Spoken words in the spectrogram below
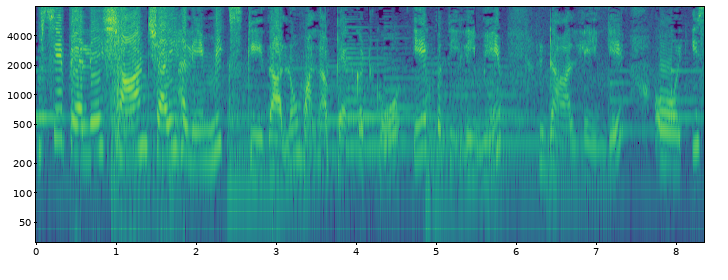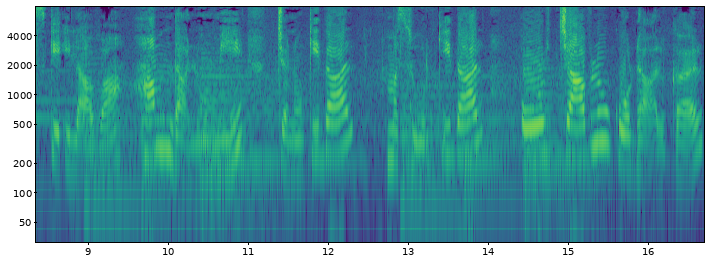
उससे पहले शान शाही हलीम मिक्स की दालों वाला पैकेट को एक पतीली में डाल लेंगे और इसके अलावा हम दालों में चनों की दाल, मसूर की दाल और चावलों को डालकर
